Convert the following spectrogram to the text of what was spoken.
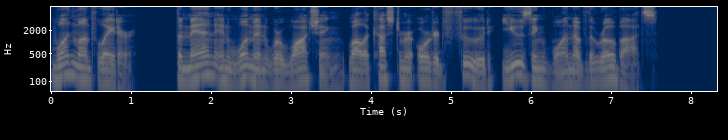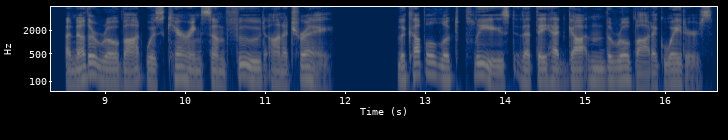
One month later, the man and woman were watching while a customer ordered food using one of the robots. Another robot was carrying some food on a tray. The couple looked pleased that they had gotten the robotic waiters.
